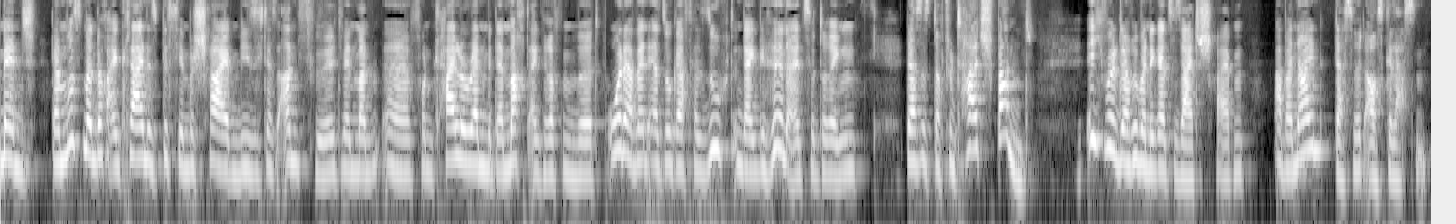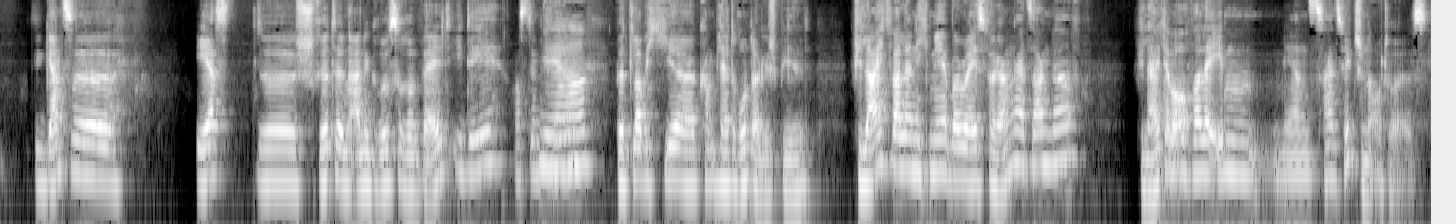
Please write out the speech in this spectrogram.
Mensch, da muss man doch ein kleines bisschen beschreiben, wie sich das anfühlt, wenn man äh, von Kylo Ren mit der Macht ergriffen wird. Oder wenn er sogar versucht, in dein Gehirn einzudringen. Das ist doch total spannend. Ich würde darüber eine ganze Seite schreiben. Aber nein, das wird ausgelassen. die ganze erste Schritte in eine größere Weltidee aus dem Film Ja. wird, glaube ich, hier komplett runtergespielt. Vielleicht, weil er nicht mehr über Rays Vergangenheit sagen darf. Vielleicht aber auch, weil er eben mehr ein Science-Fiction-Autor ist.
